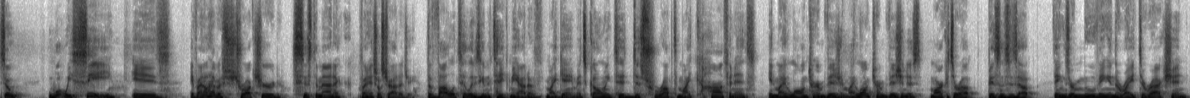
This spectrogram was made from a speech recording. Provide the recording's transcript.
So what we see is if I don't have a structured, systematic financial strategy, the volatility is going to take me out of my game. It's going to disrupt my confidence in my long term vision. My long term vision is markets are up, business is up, things are moving in the right direction,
